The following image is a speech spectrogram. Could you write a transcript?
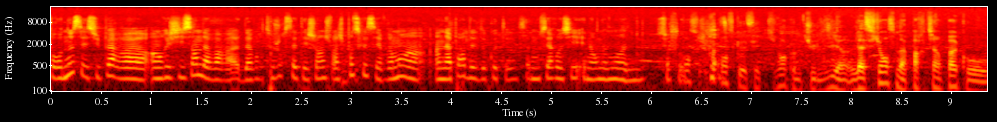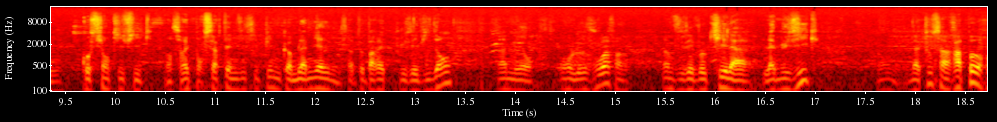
pour nous, c'est super enrichissant d'avoir toujours cet échange. Enfin, je pense que c'est vraiment un, apport des deux côtés. Ça nous sert aussi énormément à nous, surtout. Je pense qu'effectivement, comme tu le dis, hein, la science n'appartient pas qu'aux scientifiques. C'est vrai que pour certaines disciplines comme la mienne, ça peut paraître plus évident, hein, mais on le voit. Hein, vous évoquiez la, musique. On a tous un rapport.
